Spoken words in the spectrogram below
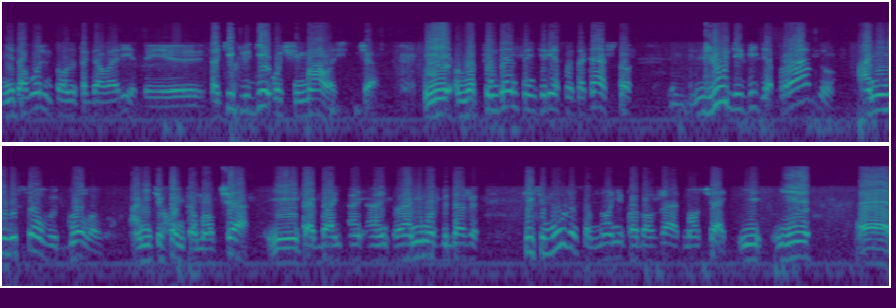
недоволен, то он это говорит. И таких людей очень мало сейчас. И вот тенденция интересная такая, что люди, видя правду, они не высовывают голову, они тихонько молчат. И как бы они, они, они может быть, даже тихим ужасом, но они продолжают молчать. И, и э,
